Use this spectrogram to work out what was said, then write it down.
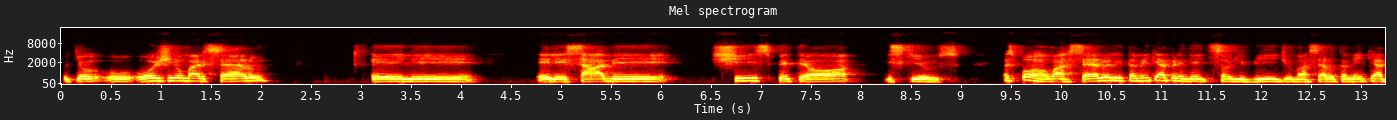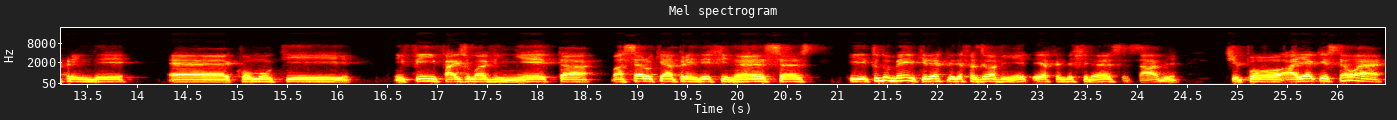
Porque o, o, hoje o Marcelo, ele, ele sabe XPTO skills. Mas, porra, o Marcelo ele também quer aprender edição de vídeo, o Marcelo também quer aprender é, como que, enfim, faz uma vinheta, Marcelo quer aprender finanças, e tudo bem, ele queria aprender a fazer uma vinheta e aprender finanças, sabe? Tipo, aí a questão é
